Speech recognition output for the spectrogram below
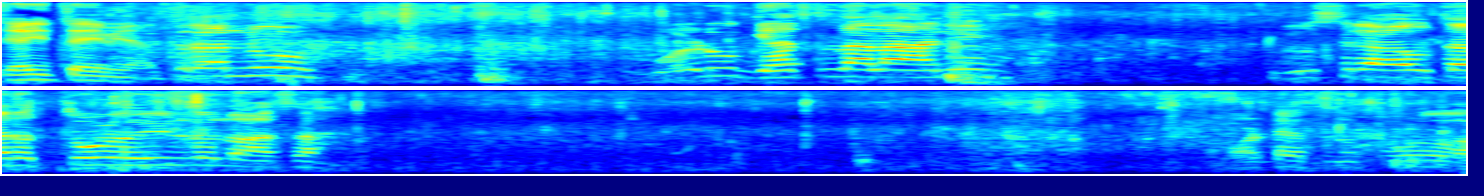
जैतय मी मित्रांनो वडू घेतला आणि दुसऱ्या अवतार तोळ इल्लो असा. मोठ्यातलं तोळ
